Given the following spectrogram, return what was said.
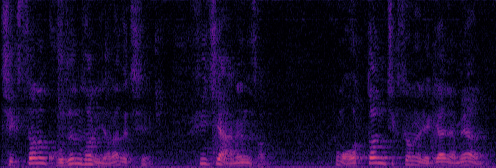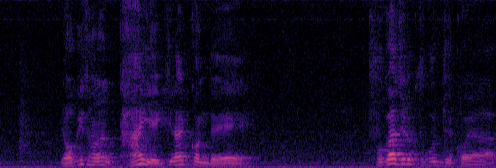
직선은 고등선이잖아 그치? 휘지 않은 선. 그럼 어떤 직선을 얘기하냐면 여기서는 다 얘기를 할 건데 두 가지로 구분 질 거야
